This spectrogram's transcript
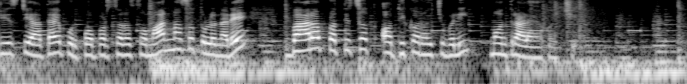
ଜିଏସ୍ଟି ଆଦାୟ ପୂର୍ବ ବର୍ଷର ସମାନ ମାସ ତୁଳନାରେ ବାର ପ୍ରତିଶତ ଅଧିକ ରହିଛି ବୋଲି ମନ୍ତ୍ରଣାଳୟ କହିଛି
